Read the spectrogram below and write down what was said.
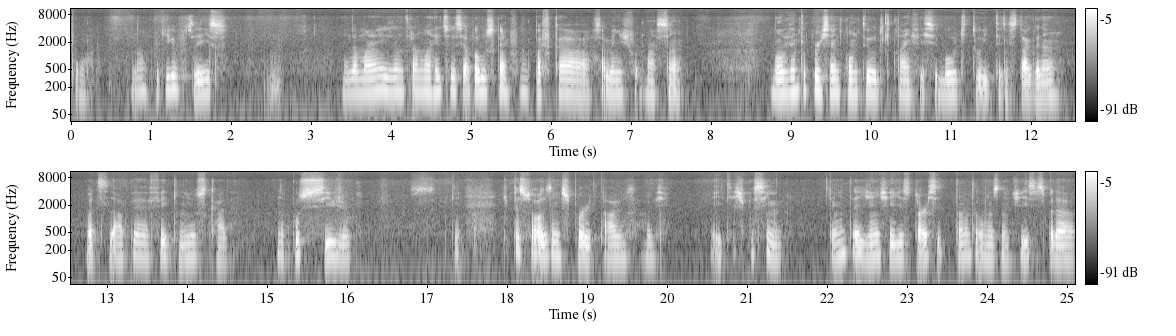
porra. Não, por que, eu vou fazer isso? Ainda mais entrar numa rede social para buscar para ficar sabendo de informação. 90% do conteúdo que tá em Facebook, Twitter, Instagram, WhatsApp é fake news, cara. Não é possível. Que, que pessoalzinho insuportável, sabe? E que, tipo assim, tem muita gente que distorce tanto algumas notícias para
